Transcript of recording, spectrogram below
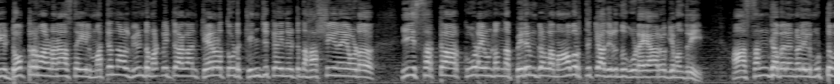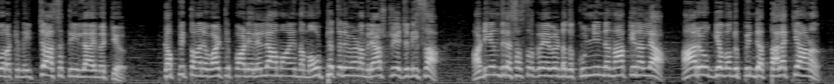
ഈ ഡോക്ടർമാരുടെ അനാസ്ഥയിൽ മറ്റന്നാൾ വീണ്ടും അഡ്മിറ്റ് ആകാൻ കേരളത്തോട് കെഞ്ചിക്കൈ നീട്ടുന്ന ഹർഷീനയോട് ഈ സർക്കാർ കൂടെയുണ്ടെന്ന പെരുംകള്ളം ആവർത്തിക്കാതിരുന്നുകൂടെ ആരോഗ്യമന്ത്രി. ആ സംഘബലങ്ങളിൽ മുട്ടുവിറക്കുന്ന ഇച്ഛാശക്തിയില്ലായ്മയ്ക്ക് കപ്പിത്താന് വാഴ്ത്തിപ്പാടിയാൽ എല്ലാമായെന്ന മൗഢ്യത്തിന് വേണം രാഷ്ട്രീയ ചികിത്സ. അടിയന്തര ശസ്ത്രക്രിയ വേണ്ടത് കുഞ്ഞിന്റെ നാക്കിനല്ല ആരോഗ്യ വകുപ്പിന്റെ തലയ്ക്കാണ്.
